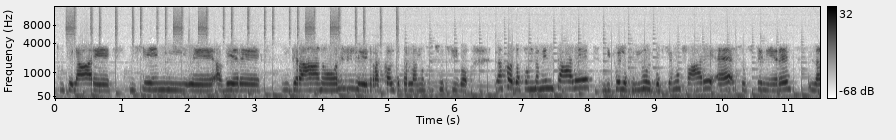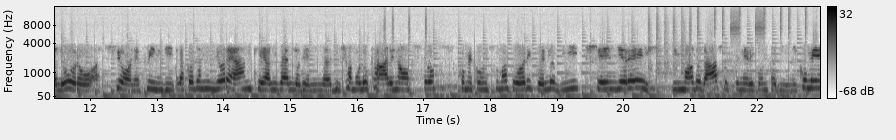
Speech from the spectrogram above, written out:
tutelare i semi e avere il grano il raccolto per l'anno successivo. La cosa fondamentale di quello che noi possiamo fare è sostenere la loro azione, quindi la cosa migliore è anche a livello del diciamo locale nostro come consumatori quello di scegliere in modo da sostenere i contadini. Come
